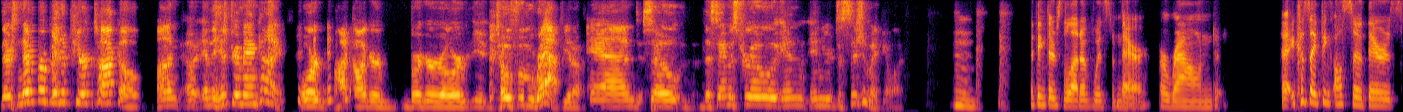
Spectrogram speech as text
there's never been a pure taco on uh, in the history of mankind, or hot dog or burger or you know, tofu wrap. You know, and so the same is true in in your decision making life. Mm. I think there's a lot of wisdom there around because I think also there's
